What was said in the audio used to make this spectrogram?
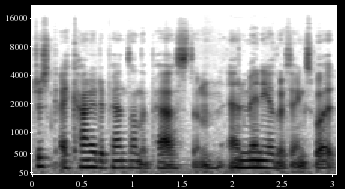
just it kind of depends on the pest and and many other things, but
